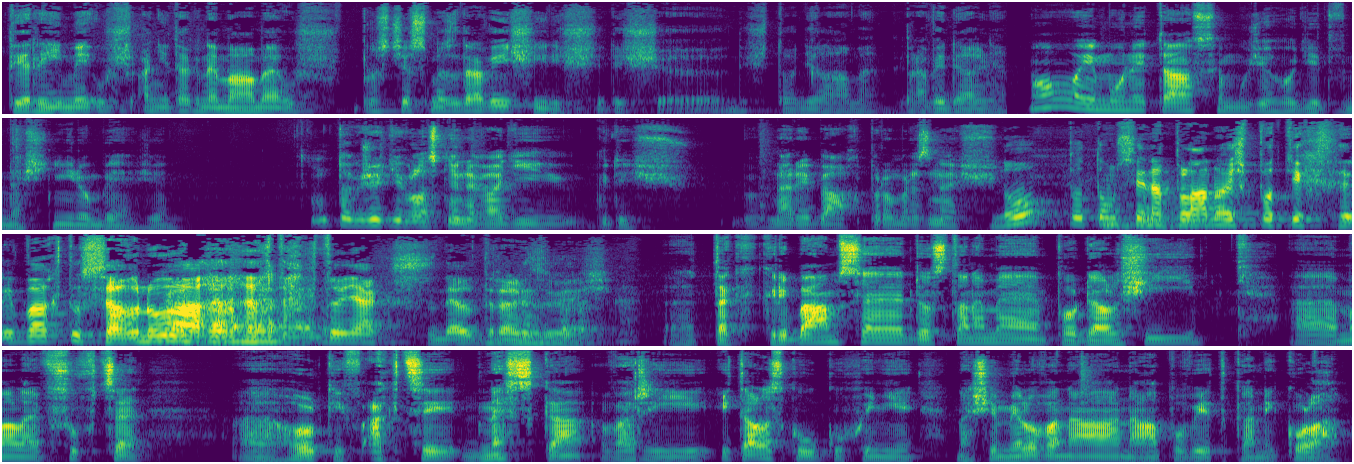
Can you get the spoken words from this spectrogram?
ty rýmy už ani tak nemáme, už prostě jsme zdravější, když, když, když to děláme pravidelně. No, imunita se může hodit v dnešní době, že? No, takže ti vlastně nevadí, když na rybách promrzneš. No, potom si naplánuješ po těch rybách tu saunu a tak to nějak neutralizuješ. Tak k rybám se dostaneme po další eh, malé vsuvce. Eh, holky v akci dneska vaří italskou kuchyni naše milovaná nápovědka Nikola.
